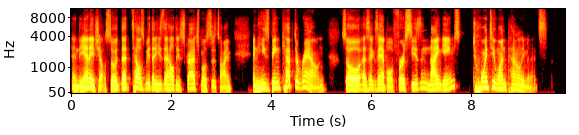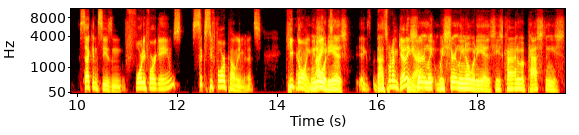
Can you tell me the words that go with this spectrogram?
and the NHL. So that tells me that he's a healthy scratch most of the time, and he's being kept around. So as an example, first season, nine games, 21 penalty minutes. Second season, 44 games, 64 penalty minutes. Keep going. We know what he is. That's what I'm getting we at. certainly we certainly know what he is. He's kind of a pest, and he's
